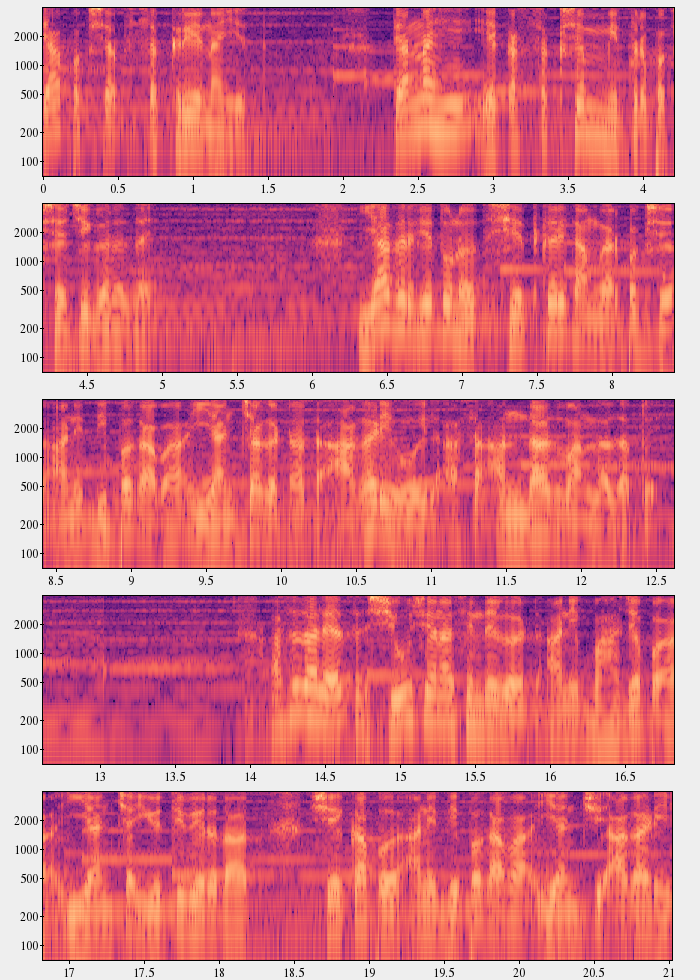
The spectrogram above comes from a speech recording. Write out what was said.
त्या पक्षात सक्रिय नाही आहेत त्यांनाही एका सक्षम मित्र पक्षाची गरज आहे. या गरजेतूनच शेतकरी कामगार पक्ष आणि दीपक आबा यांच्या गटात आघाडी होईल असा अंदाज बांधला जातोय. असं झाल्यास शिवसेना शिंदे गट आणि भाजपा यांच्या युतीविरोधात शेकाप आणि दीपक आबा यांची आघाडी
